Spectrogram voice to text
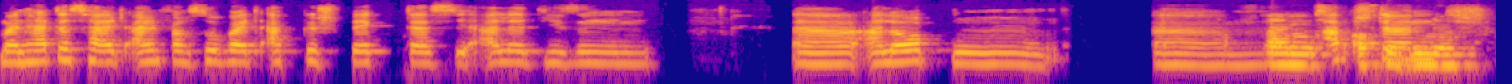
Man hat es halt einfach so weit abgespeckt, dass sie alle diesen äh, erlaubten ähm, Abstand, Abstand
